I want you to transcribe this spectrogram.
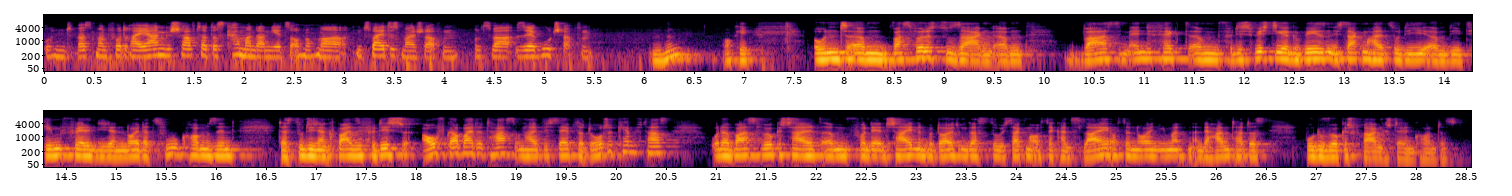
Und was man vor drei Jahren geschafft hat, das kann man dann jetzt auch noch mal ein zweites Mal schaffen. Und zwar sehr gut schaffen. Mhm. Okay. Und ähm, was würdest du sagen? Ähm, war es im Endeffekt ähm, für dich wichtiger gewesen, ich sag mal halt so die, ähm, die Themenfelder, die dann neu dazugekommen sind, dass du die dann quasi für dich aufgearbeitet hast und halt dich selbst da durchgekämpft hast? Oder war es wirklich halt ähm, von der entscheidenden Bedeutung, dass du, ich sag mal, aus der Kanzlei, aus der neuen jemanden an der Hand hattest, wo du wirklich Fragen stellen konntest?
